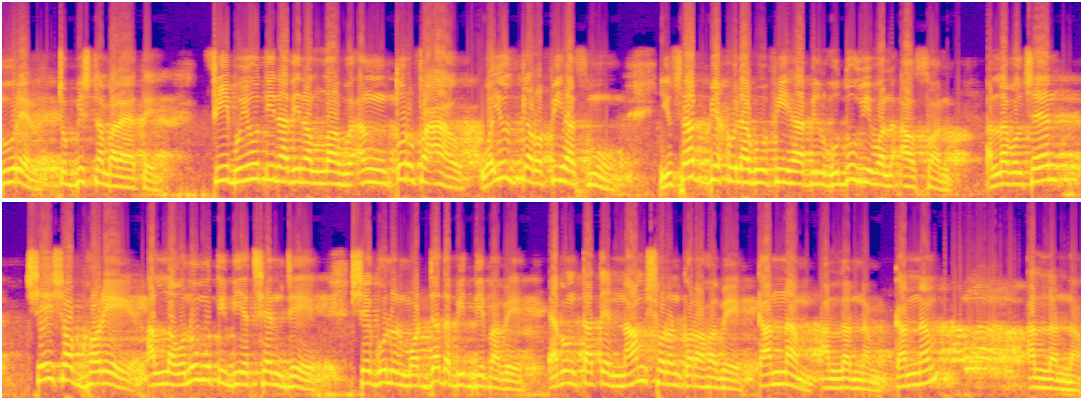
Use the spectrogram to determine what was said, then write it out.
নূরের চব্বিশ নম্বর আয়াতে, ফি বুয়ুতিনা দিন আল্লাহু আন তুরফাআ ওয়া ইউযকারু ফিহা ইসমু, ইউসাব্বিহু লাহু ফিহা বিল গুদুবি ওয়াল আসল। আল্লাহ বলছেন, সেই সব ঘরে আল্লাহ অনুমতি দিয়েছেন যে সেগুলোর মর্যাদা বৃদ্ধি পাবে এবং তাতে নাম স্মরণ করা হবে। কার নাম? আল্লাহর নাম। কার নাম? আল্লাহর নাম।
